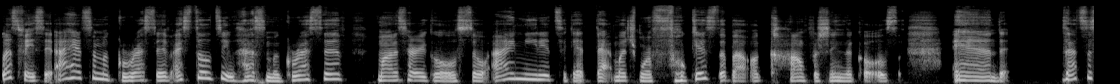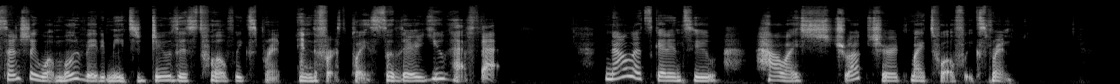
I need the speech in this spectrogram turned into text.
let's face it, I had some aggressive, I still do have some aggressive monetary goals. So I needed to get that much more focused about accomplishing the goals. And that's essentially what motivated me to do this 12 week sprint in the first place. So there you have that. Now let's get into how I structured my 12 week sprint.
